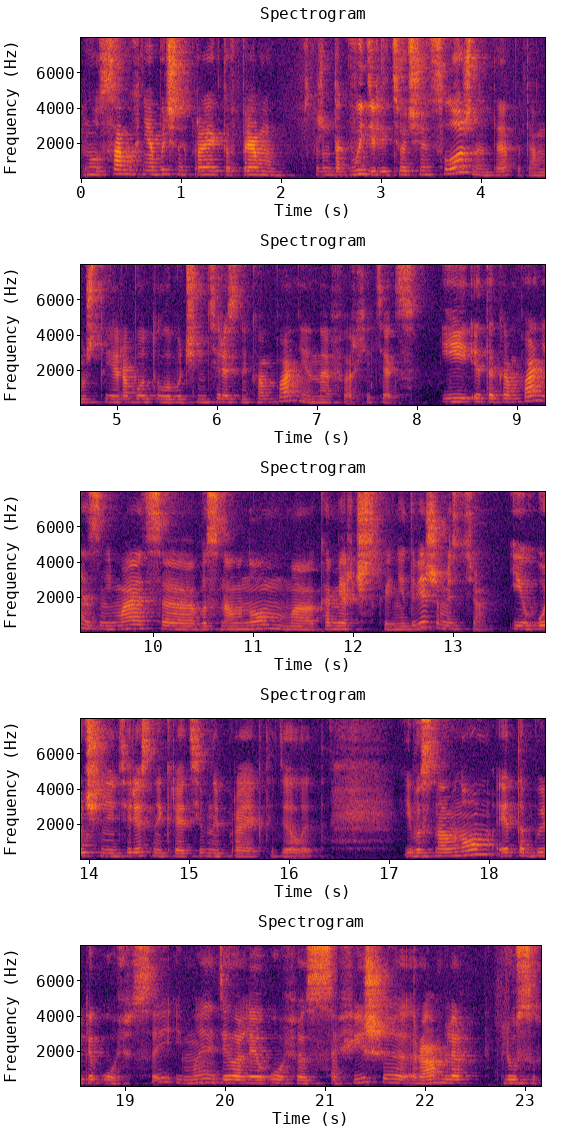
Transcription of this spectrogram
Ну, самых необычных проектов прям, скажем так, выделить очень сложно, да, потому что я работала в очень интересной компании NEF Architects. И эта компания занимается в основном э, коммерческой недвижимостью и очень интересные креативные проекты делает. И в основном это были офисы. И мы делали офис Афиши, Рамблер, плюс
